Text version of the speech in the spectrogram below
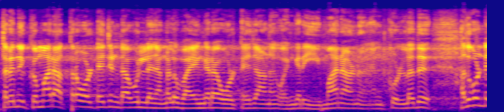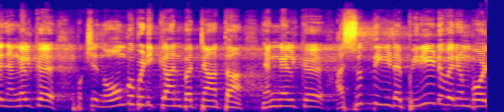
അത്രയും നിൽക്കുമാർ അത്ര വോൾട്ടേജ് ഉണ്ടാവില്ല. ഞങ്ങൾ ഭയങ്കര വോൾട്ടേജാണ് ഭയങ്കര ഈമാനാണ് ഞങ്ങൾക്കുള്ളത്. അതുകൊണ്ട് ഞങ്ങൾക്ക് പക്ഷെ നോമ്പ് പിടിക്കാൻ പറ്റാത്ത ഞങ്ങൾക്ക് അശുദ്ധിയുടെ പിരീഡ് വരുമ്പോൾ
